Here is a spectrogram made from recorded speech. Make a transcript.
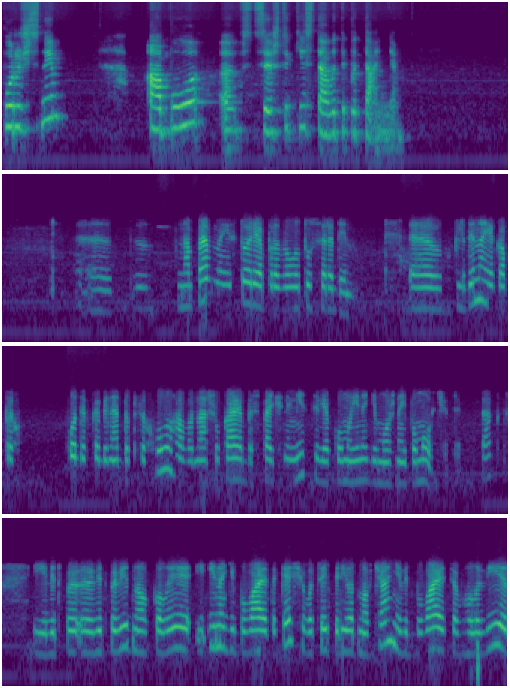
поруч з ним, або е, все ж таки ставити питання? Е, Напевно, історія про золоту середину. Е, Людина, яка приходить в кабінет до психолога, вона шукає безпечне місце, в якому іноді можна і помовчати. Так? І е, відповідно, коли іноді буває таке, що в цей період мовчання відбуваються в голові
